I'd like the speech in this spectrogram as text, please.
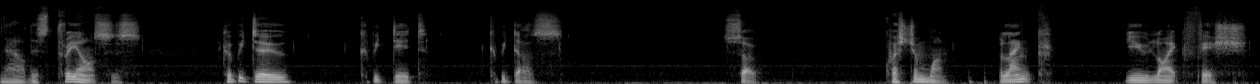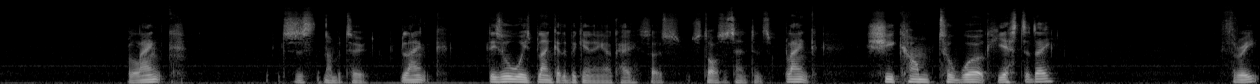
Now there's three answers. Could be do, could be did, could be does. So, question one. Blank, you like fish. Blank, this is number two blank. There's always blank at the beginning, okay? So it starts a sentence. Blank, she come to work yesterday. Three,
